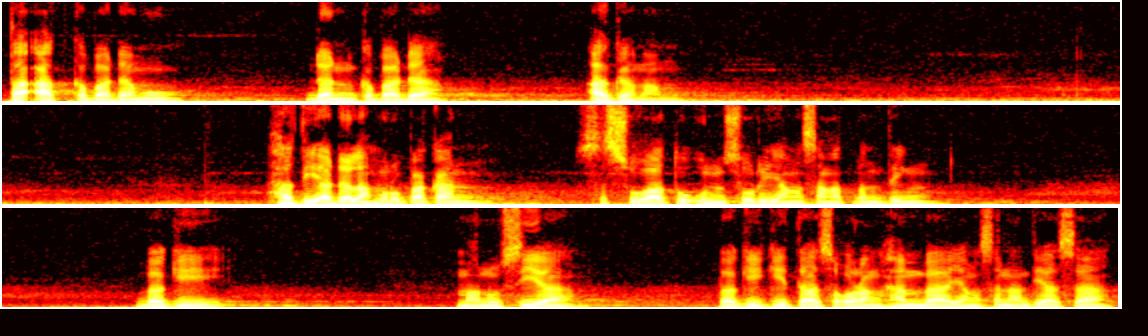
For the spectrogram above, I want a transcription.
taat kepadamu dan kepada agamamu. Hati adalah merupakan sesuatu unsur yang sangat penting bagi manusia, bagi kita seorang hamba yang senantiasa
